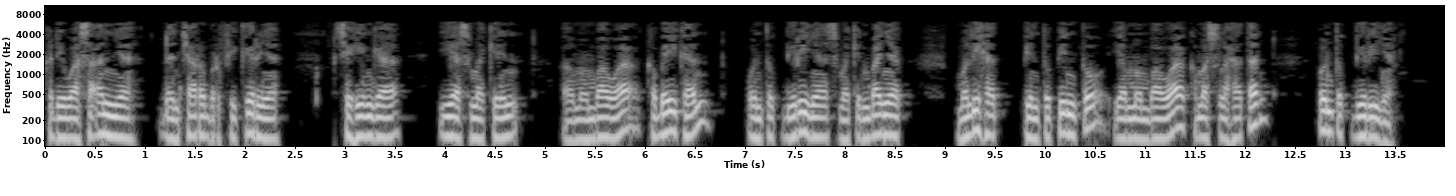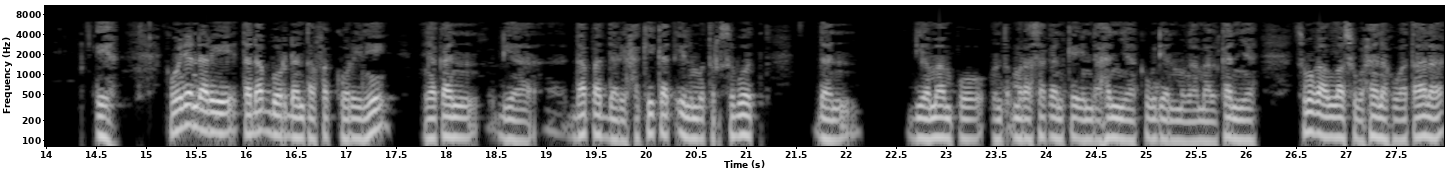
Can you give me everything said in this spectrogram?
kedewasaannya dan cara berfikirnya sehingga ia semakin uh, membawa kebaikan untuk dirinya semakin banyak melihat pintu-pintu yang membawa kemaslahatan untuk dirinya. Iya. Kemudian dari tadabbur dan tafakkur ini yang akan dia dapat dari hakikat ilmu tersebut dan dia mampu untuk merasakan keindahannya kemudian mengamalkannya. Semoga Allah Subhanahu wa taala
